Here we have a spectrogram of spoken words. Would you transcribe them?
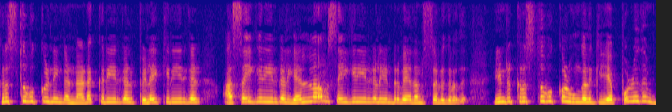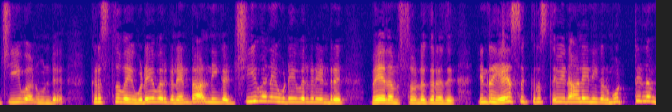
கிறிஸ்துவுக்குள் நீங்கள் நடக்கிறீர்கள் பிழைக்கிறீர்கள் அசைகிறீர்கள் எல்லாம் செய்கிறீர்கள் என்று வேதம் சொல்லுகிறது. இன்று கிறிஸ்துவுக்குள் உங்களுக்கு எப்பொழுதும் ஜீவன் உண்டு. கிறிஸ்துவை உடையவர்கள் என்றால் நீங்கள் ஜீவனை உடையவர்கள் என்று வேதம் சொல்லுகிறது. இன்று இயேசு கிறிஸ்துவினாலே நீங்கள் முற்றிலும்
